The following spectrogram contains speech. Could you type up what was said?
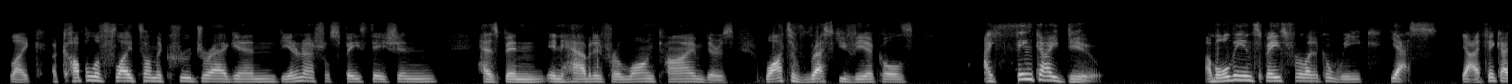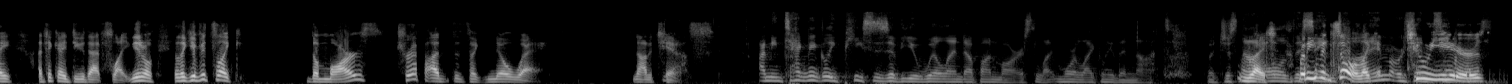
like a couple of flights on the Crew Dragon. The International Space Station has been inhabited for a long time. There's lots of rescue vehicles. I think I do. I'm only in space for like a week. Yes. Yeah, I think I I think I do that flight. You know, like if it's like the Mars trip, I, it's like no way. Not a chance. I mean, technically, pieces of you will end up on Mars, like more likely than not. But just not right. all but even so, like time two years, sequence.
